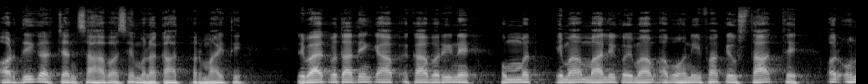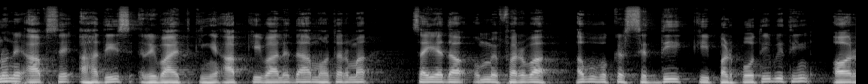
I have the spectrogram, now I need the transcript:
और दीगर चंद साहबा से मुलाकात फरमाई थी। रिवायत बताते हैं कि आप अकाबरी ने उम्मत इमाम मालिक और इमाम अबू हनीफ़ा के उस्ताद थे और उन्होंने आपसे अहदीस रिवायत की हैं। आपकी वालदा मोहतरमा सैदा उम फरवा अबू बकर सिद्दीक की पड़पोती भी थीं और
